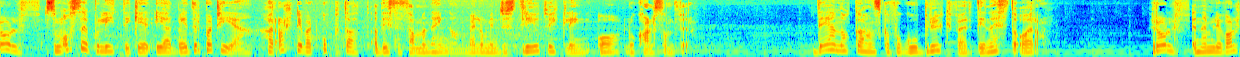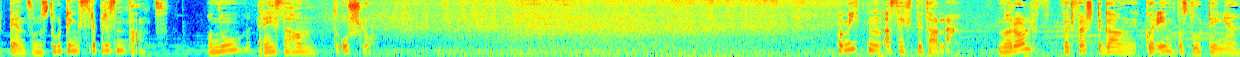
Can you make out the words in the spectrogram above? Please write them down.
Rolf, som også er politiker i Arbeiderpartiet, har alltid vært opptatt av disse sammenhengene mellom industriutvikling og lokalsamfunn. Det er noe han skal få god bruk for de neste årene. Rolf er nemlig valgt inn som stortingsrepresentant, og nå reiser han til Oslo. På midten av 60-tallet, når Rolf for første gang går inn på Stortinget,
